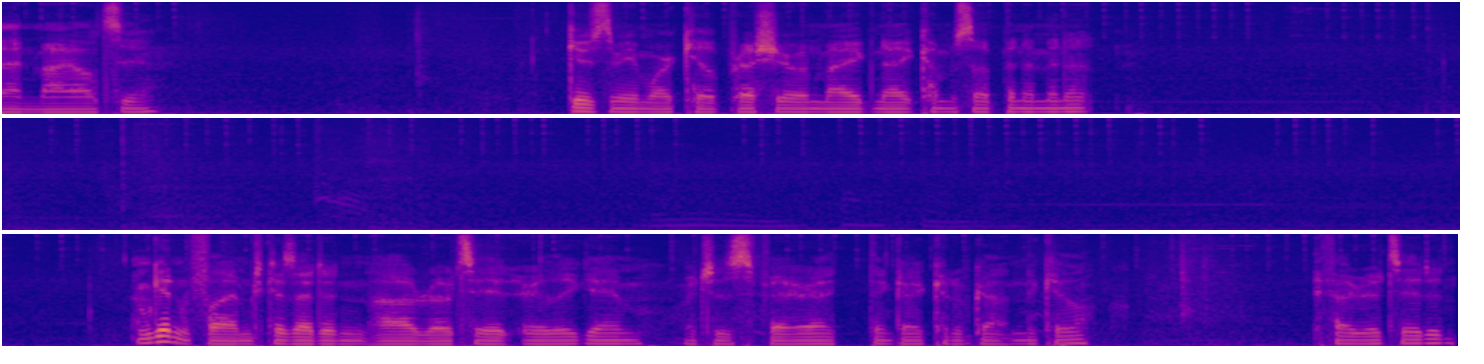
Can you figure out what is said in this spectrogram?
than my ulti. Gives me more kill pressure when my ignite comes up in a minute. I'm getting flamed because I didn't uh, rotate early game, which is fair. I think I could have gotten the kill if I rotated.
